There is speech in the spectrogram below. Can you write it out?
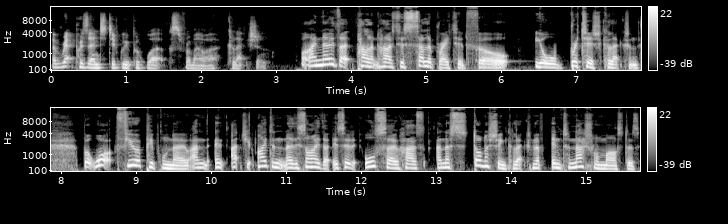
a representative group of works from our collection. Well, I know that Pallant House is celebrated for your British collection. But what fewer people know, and actually I didn't know this either, is that it also has an astonishing collection of international masters,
